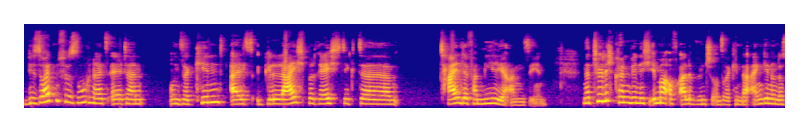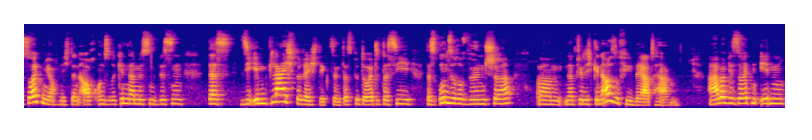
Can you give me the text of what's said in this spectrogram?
Wir sollten versuchen als Eltern, unser Kind als gleichberechtigter Teil der Familie ansehen. Natürlich können wir nicht immer auf alle Wünsche unserer Kinder eingehen und das sollten wir auch nicht, denn auch unsere Kinder müssen wissen, dass sie eben gleichberechtigt sind. Das bedeutet, dass sie, dass unsere Wünsche ähm, natürlich genauso viel Wert haben. Aber wir sollten eben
